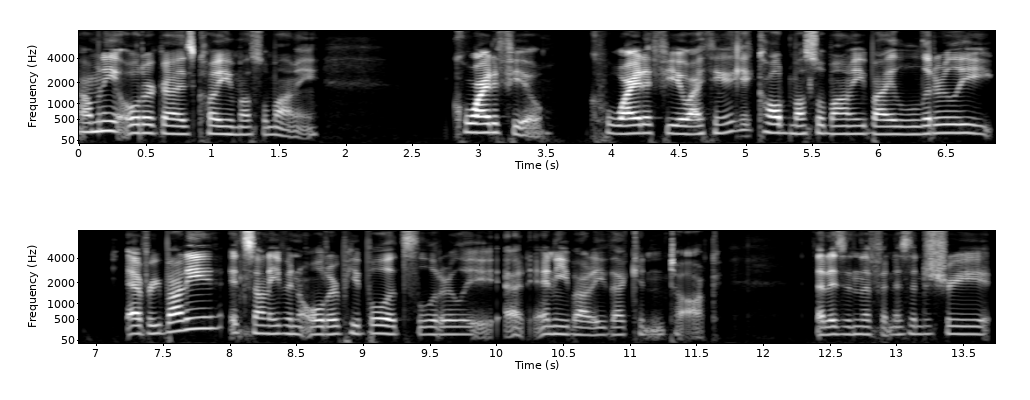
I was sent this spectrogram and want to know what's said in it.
How many older guys call you muscle mommy? Quite a few. Quite a few. I think I get called muscle mommy by literally everybody. It's not even older people. It's literally at anybody that can talk that is in the fitness industry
